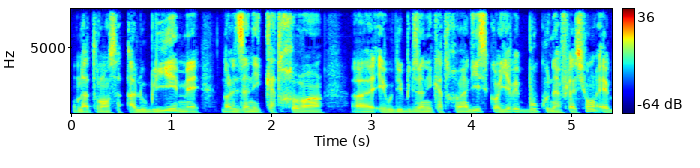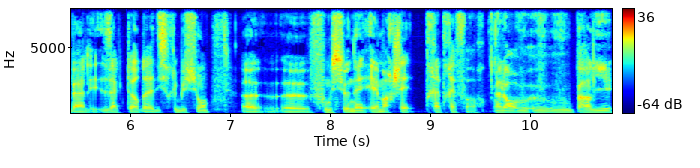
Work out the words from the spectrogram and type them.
on a tendance à l'oublier, mais dans les années 80 euh, et au début des années 90, quand il y avait beaucoup d'inflation, eh ben les acteurs de la distribution euh, euh, fonctionnaient et marchaient très très fort. Alors vous, vous parliez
